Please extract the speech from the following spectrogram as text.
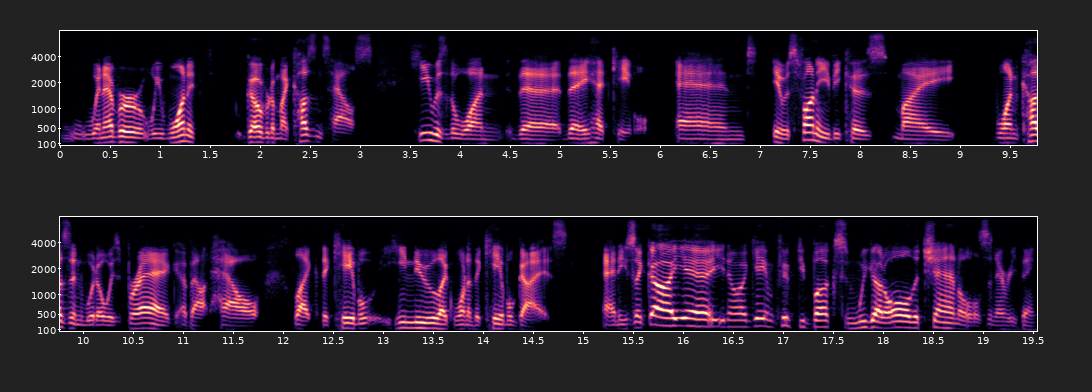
Whenever we wanted to go over to my cousin's house, he was the one that they had cable, and it was funny because my one cousin would always brag about how like the cable he knew like one of the cable guys. And he's like oh yeah you know i gave him 50 bucks and we got all the channels and everything.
